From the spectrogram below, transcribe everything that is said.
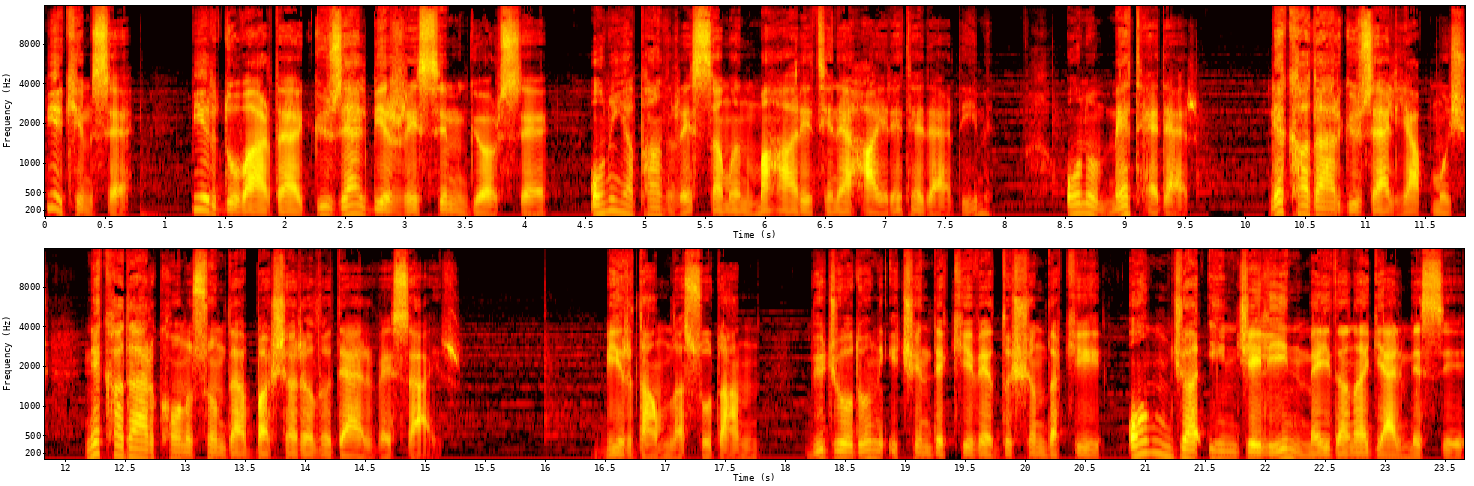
Bir kimse bir duvarda güzel bir resim görse, onu yapan ressamın maharetine hayret eder değil mi? Onu metheder. Ne kadar güzel yapmış, ne kadar konusunda başarılı der vesaire. Bir damla sudan, vücudun içindeki ve dışındaki onca inceliğin meydana gelmesi,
